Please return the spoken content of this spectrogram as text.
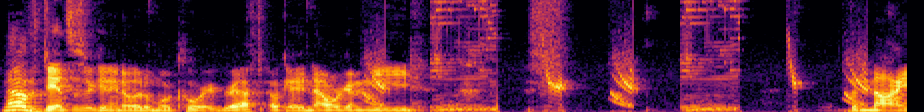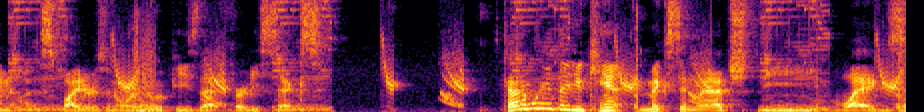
Now the dances are getting a little more choreographed. Okay, now we're gonna need the nine spiders in order to appease that 36. It's Kind of weird that you can't mix and match the legs,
